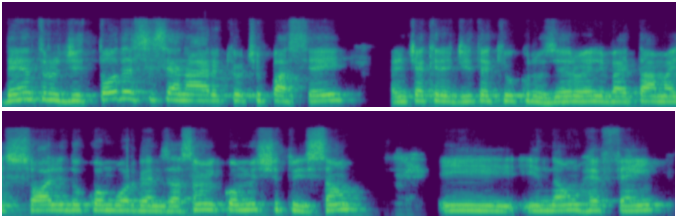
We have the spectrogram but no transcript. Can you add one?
dentro de todo esse cenário que eu te passei, a gente acredita que o Cruzeiro ele vai estar mais sólido como organização e como instituição e, e não refém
